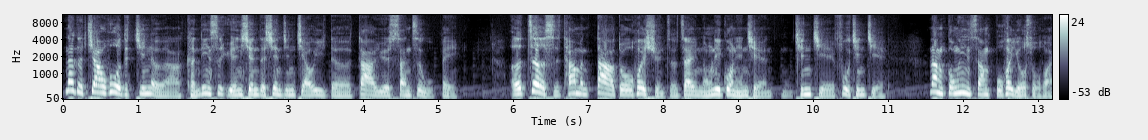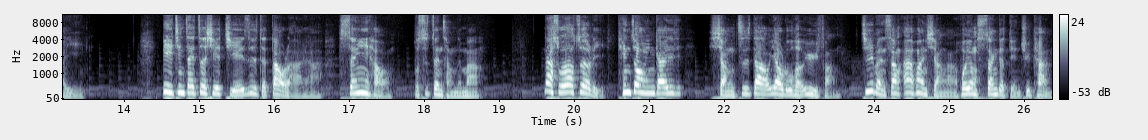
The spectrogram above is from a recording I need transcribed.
那个叫货的金额啊，肯定是原先的现金交易的大约三至五倍。而这时他们大多会选择在农历过年前、母亲节、父亲节，让供应商不会有所怀疑。毕竟在这些节日的到来啊，生意好不是正常的吗？那说到这里，听众应该想知道要如何预防。基本上，爱幻想啊会用三个点去看。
